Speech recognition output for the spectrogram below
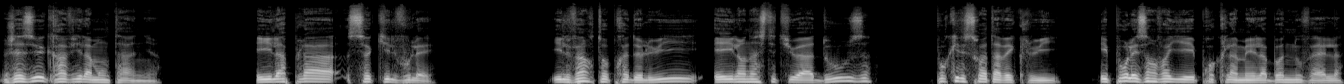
Jésus gravit la montagne, et il appela ceux qu'il voulait. Ils vinrent auprès de lui, et il en institua douze, pour qu'ils soient avec lui, et pour les envoyer proclamer la bonne nouvelle,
